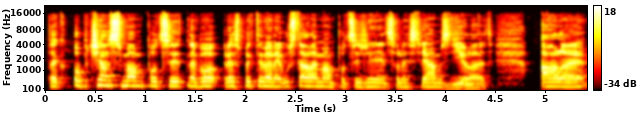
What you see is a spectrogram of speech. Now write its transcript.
Tak občas mám pocit, nebo respektive neustále mám pocit, že něco nestíhám sdílet, ale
